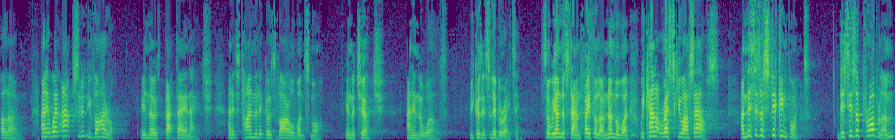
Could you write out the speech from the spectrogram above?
alone. And it went absolutely viral in those, that day and age. And it's time that it goes viral once more in the church and in the world because it's liberating. So we understand faith alone. Number one, we cannot rescue ourselves. And this is a sticking point. This is a problem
